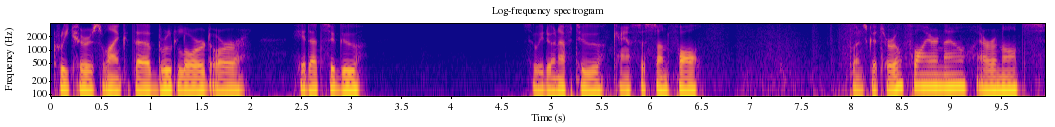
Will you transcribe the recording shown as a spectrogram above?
creatures like the Broodlord or Hidetsugu. So we don't have to cast a Sunfall. Opponent's got their own flyer now, Aeronauts.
